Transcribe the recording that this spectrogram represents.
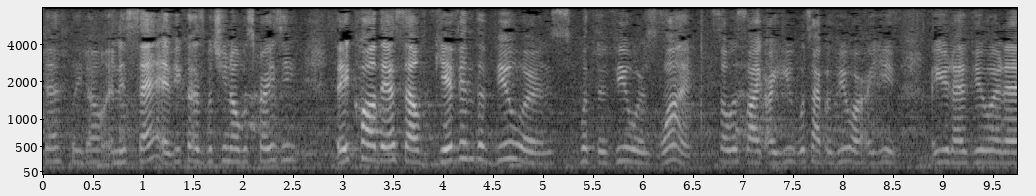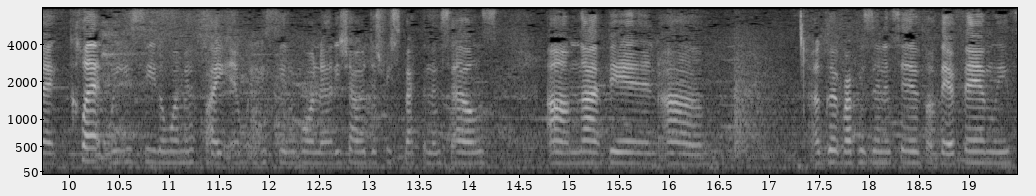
Definitely don't. And it's sad because, but you know what's crazy? They call themselves giving the viewers what the viewers want. So it's like, are you, what type of viewer are you? Are you that viewer that clap when you see the women fighting, when you see them going at each other, disrespecting themselves, um, not being um, a good representative of their families?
